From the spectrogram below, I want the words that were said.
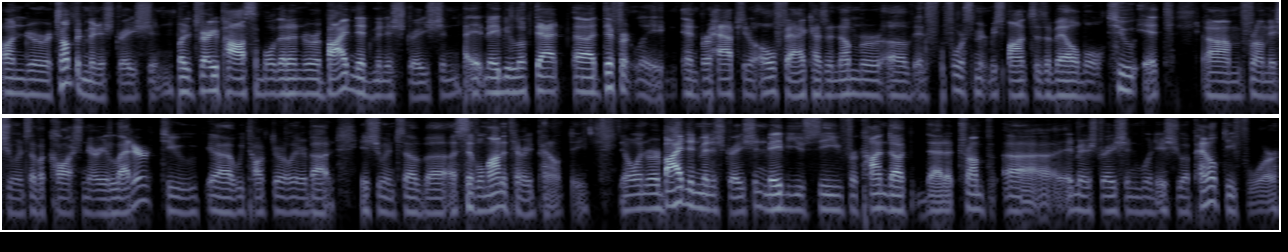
under a Trump administration, but it's very possible that under a Biden administration it may be looked at uh, differently, and perhaps you know OFAC has a number of enforcement responses available to it um, from issuance of a cautionary letter to, uh, we talked earlier about issuance of a, a, civil monetary penalty. You know, under a Biden administration, maybe you see for conduct that a Trump uh, administration would issue a penalty for,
